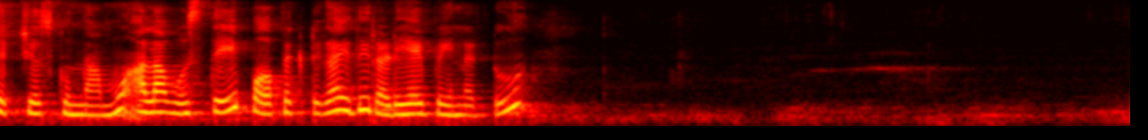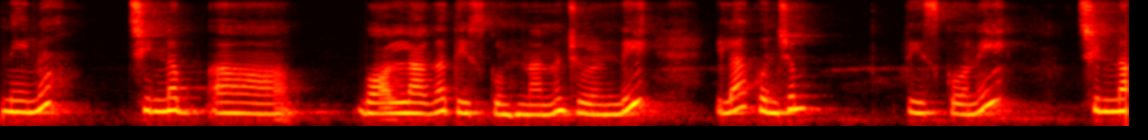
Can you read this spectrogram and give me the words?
చెక్ చేసుకుందాము. అలా వస్తే పర్ఫెక్ట్గా ఇది రెడీ అయిపోయినట్టు. నేను చిన్న బాల్ లాగా తీసుకుంటున్నాను చూడండి. ఇలా కొంచెం తీసుకొని చిన్న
